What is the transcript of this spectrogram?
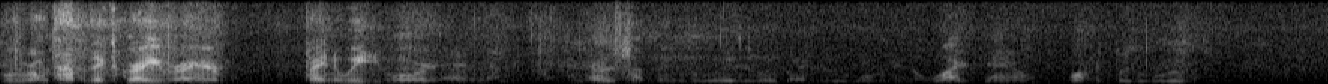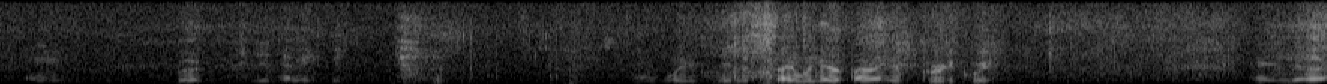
we were on top of that grave right here playing the Ouija board. And we heard something in the woods. and We looked back at a woman in a white gown walking through the woods. And, but she didn't have any feet. and we, needless to say, we got up out of here pretty quick. And uh,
